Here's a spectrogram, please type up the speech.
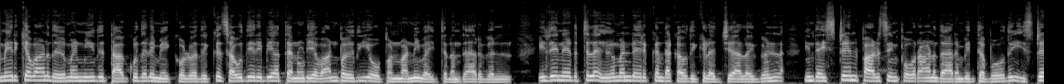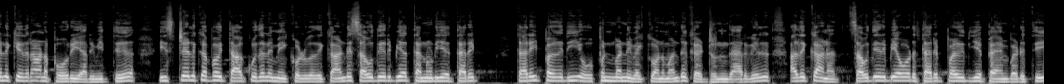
அமெரிக்காவானது ஏமன் மீது தாக்குதலை மேற்கொள்வதற்கு சவுதி அரேபியா தன்னுடைய வான்பகுதியை ஓப்பன் பண்ணி வைத்திருந்தார்கள். இதே நேரத்தில் ஏமனில் இருக்கின்ற கவுதி கிளர்ச்சியாளர்கள் இந்த இஸ்ரேல் பாலஸ்தீன் போரானது ஆரம்பித்த போது இஸ்ரேலுக்கு எதிரான போரை அறிவித்து இஸ்ரேலுக்கு போய் தாக்குதலை மேற்கொள்வதற்காண்டு சவுதி அரேபியா தன்னுடைய தரை தரைப்பகுதியை ஓப்பன் பண்ணி வைக்கணும் என்று கேட்டிருந்தார்கள். அதுக்கான சவுதி அரேபியாவோட தரைப்பகுதியை பயன்படுத்தி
